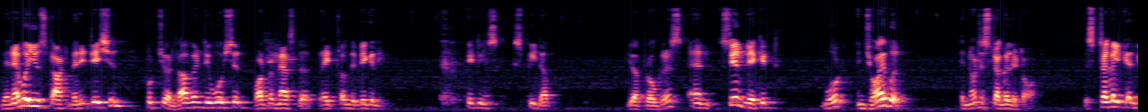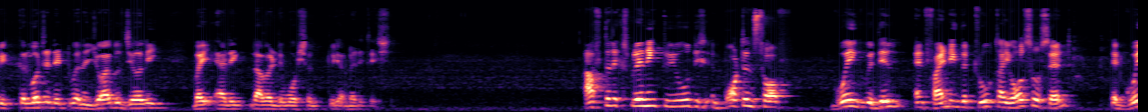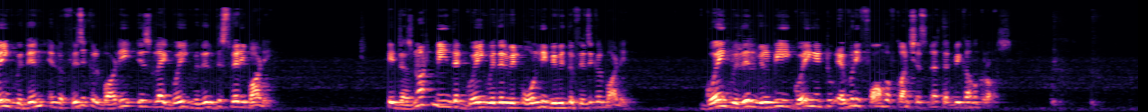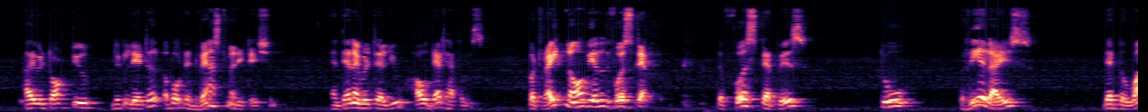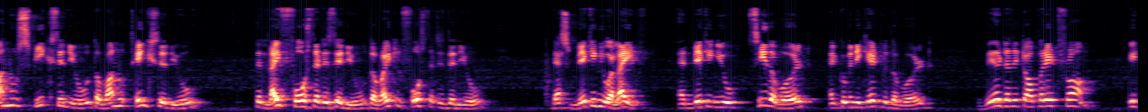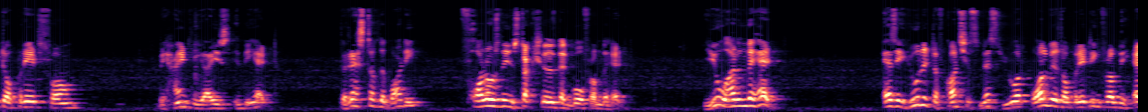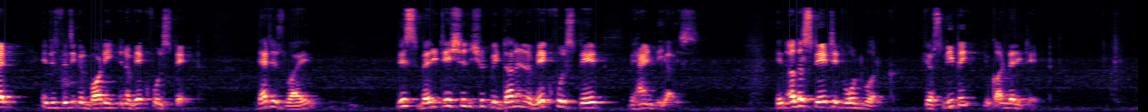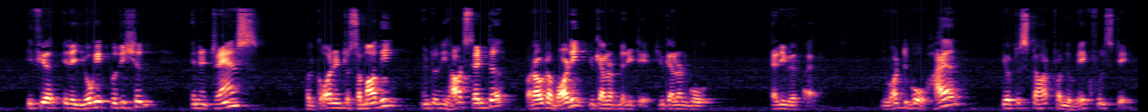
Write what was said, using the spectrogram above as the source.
Whenever you start meditation, put your love and devotion for the Master right from the beginning. it will speed up your progress and still make it more enjoyable and not a struggle at all. The struggle can be converted into an enjoyable journey by adding love and devotion to your meditation. After explaining to you the importance of going within and finding the truth, I also said that going within in the physical body is like going within this very body. It does not mean that going within will only be with the physical body. Going within will be going into every form of consciousness that we come across. I will talk to you a little later about advanced meditation, and then I will tell you how that happens. But right now, we are in the first step. The first step is to realize that the one who speaks in you, the one who thinks in you, the life force that is in you, the vital force that is in you, that's making you alive and making you see the world and communicate with the world, where does it operate from? It operates from behind the eyes in the head. The rest of the body follows the instructions that go from the head. You are in the head. As a unit of consciousness, you are always operating from the head in this physical body in a wakeful state. That is why this meditation should be done in a wakeful state behind the eyes. In other states, it won't work. If you're sleeping, you can't meditate. If you're in a yogic position, in a trance, or gone into samadhi, into the heart center, or out of body, you cannot meditate. You cannot go anywhere higher. You want to go higher, you have to start from the wakeful state.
